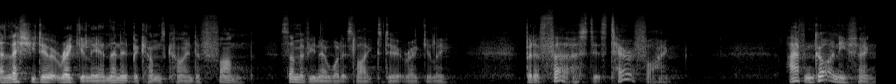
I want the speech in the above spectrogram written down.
unless you do it regularly, and then it becomes kind of fun. Some of you know what it's like to do it regularly. But at first, it's terrifying. I haven't got anything.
